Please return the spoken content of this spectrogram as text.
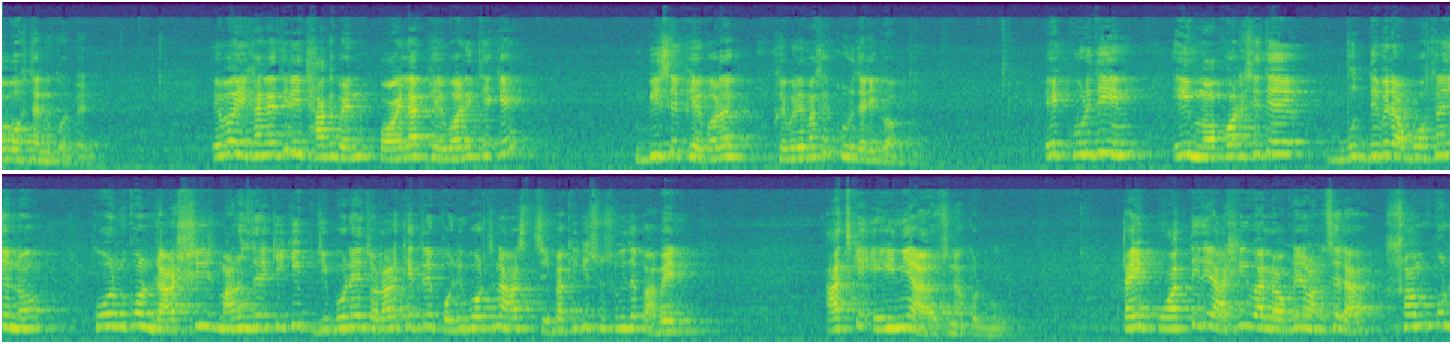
অবস্থান করবেন এবং এখানে তিনি থাকবেন পয়লা ফেব্রুয়ারি থেকে বিশে ফেব্রুয়ারি ফেব্রুয়ারি মাসের কুড়ি তারিখ অবধি। এই কুড়ি দিন এই মকর রাশিতে বুধদেবের অবস্থানের জন্য কোন কোন রাশির মানুষদের কী কী জীবনে চলার ক্ষেত্রে পরিবর্তন আসছে বা কী কী সুবিধা পাবেন? আজকে এই নিয়ে আলোচনা করব। তাই প্রত্যেকটি রাশি বা লগ্নের মানুষেরা সম্পূর্ণ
